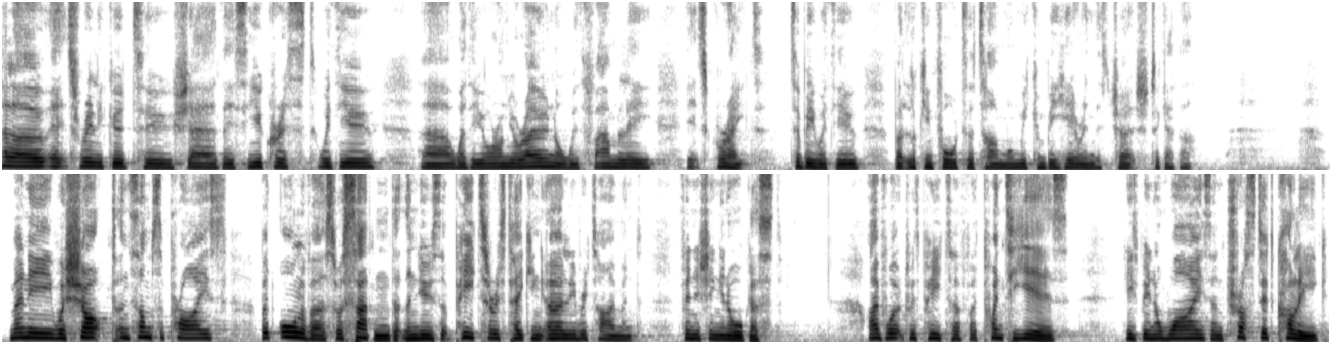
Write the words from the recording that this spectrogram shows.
Hello, it's really good to share this Eucharist with you, uh, whether you're on your own or with family. It's great to be with you, but looking forward to the time when we can be here in this church together. Many were shocked and some surprised, but all of us were saddened at the news that Peter is taking early retirement, finishing in August. I've worked with Peter for 20 years. He's been a wise and trusted colleague,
